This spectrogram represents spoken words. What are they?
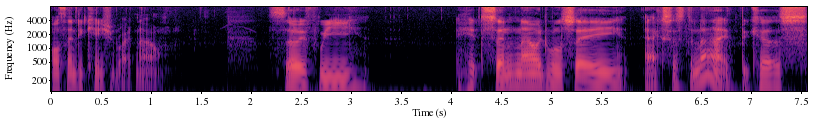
authentication right now. So if we hit send now, it will say access denied because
